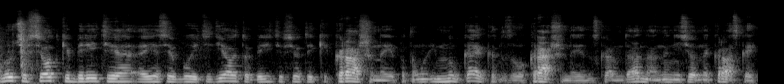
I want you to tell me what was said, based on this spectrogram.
лучше все-таки берите, если будете делать, то берите все-таки крашеные, потому, ну, как это называю, крашеные, ну, скажем, да, нанесенной краской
